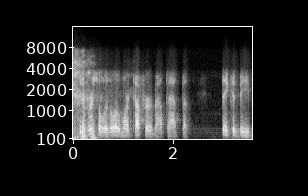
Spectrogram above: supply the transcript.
Universal was a little more tougher about that, but they could be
